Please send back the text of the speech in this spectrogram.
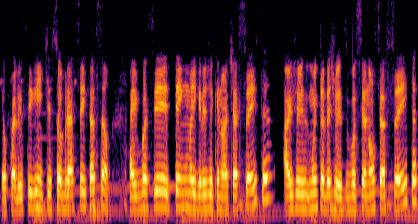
eu falei o seguinte sobre aceitação. Aí você tem uma igreja que não te aceita, às vezes, muitas das vezes você não se aceita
